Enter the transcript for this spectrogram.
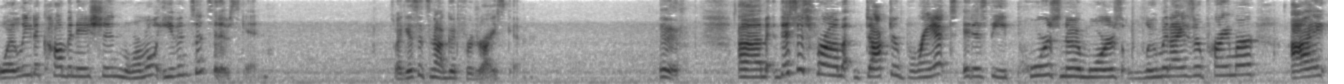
oily to combination, normal, even sensitive skin. So I guess it's not good for dry skin. Ugh. Um, this is from Dr. Brandt. It is the Pores No More's Luminizer Primer. I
